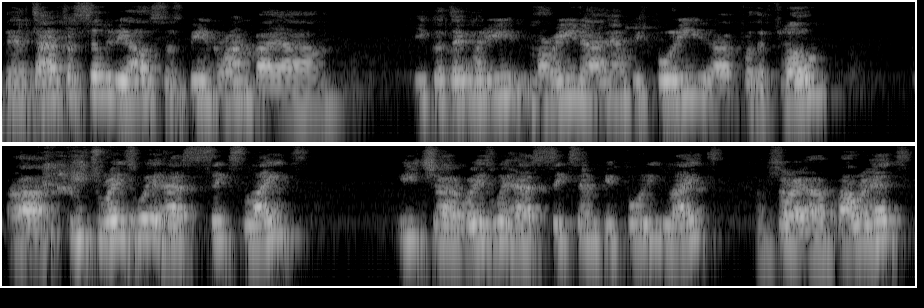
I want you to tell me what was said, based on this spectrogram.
the entire facility also is being run by um, Ecotech Marine, Marina MP40 uh, for the flow. Uh, each raceway has six lights. Each uh, raceway has six MP40 lights. I'm sorry, uh, power heads.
